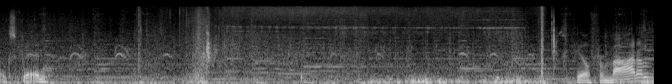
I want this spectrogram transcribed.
Looks good. Feel for bottom.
